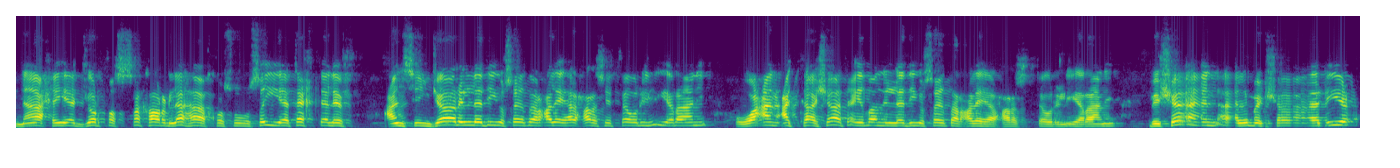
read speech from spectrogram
ناحية جرف الصخر لها خصوصية تختلف عن سنجار الذي يسيطر عليها الحرس الثوري الإيراني وعن عكاشات أيضا الذي يسيطر عليها الحرس الثوري الإيراني. بشأن المشاريع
